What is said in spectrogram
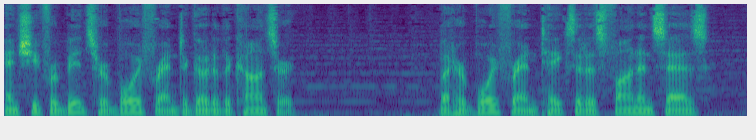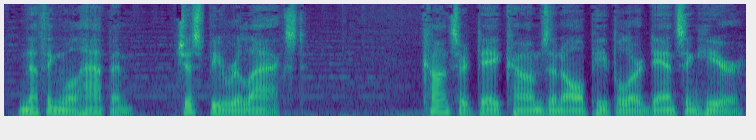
And she forbids her boyfriend to go to the concert. But her boyfriend takes it as fun and says, nothing will happen, just be relaxed. Concert day comes and all people are dancing here.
